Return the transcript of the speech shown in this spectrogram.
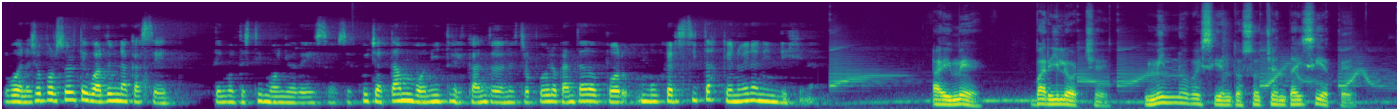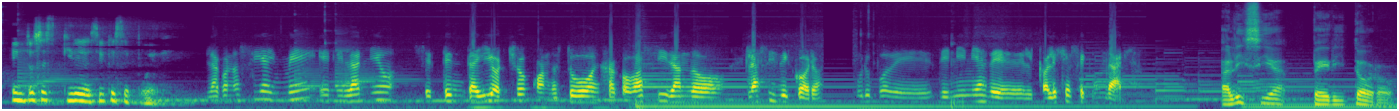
Y bueno, yo por suerte guardé una cassette, tengo el testimonio de eso. Se escucha tan bonito el canto de nuestro pueblo cantado por mujercitas que no eran indígenas. Aimé, Bariloche, 1987. Entonces quiere decir que se puede. La conocí a Aimé en el año 78, cuando estuvo en Jacobasi dando clases de coro, un grupo de, de niñas del colegio secundario. Alicia Peritoro.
